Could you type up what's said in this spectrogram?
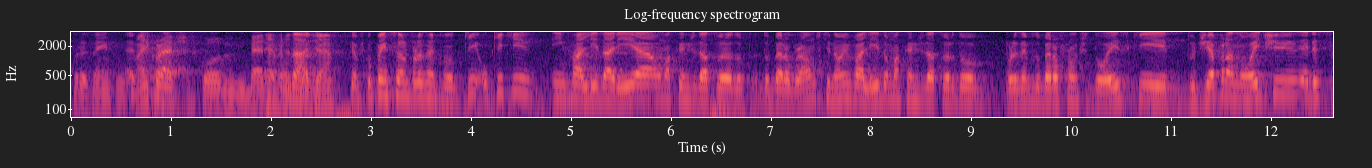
por exemplo. Minecraft ficou em beta. É verdade, é. Porque eu fico pensando, por exemplo, o que, o que, que invalidaria uma candidatura do, do Battlegrounds que não invalida uma candidatura do, por exemplo, do Battlefront 2, que do dia pra noite eles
